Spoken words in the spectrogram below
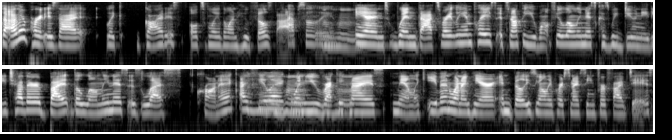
the other part is that like God is ultimately the one who fills that. Absolutely. Mm-hmm. And when that's rightly in place, it's not that you won't feel loneliness because we do need each other, but the loneliness is less chronic, I feel mm-hmm, like, when mm-hmm, you mm-hmm. recognize, man, like even when I'm here and Billy's the only person I've seen for five days,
